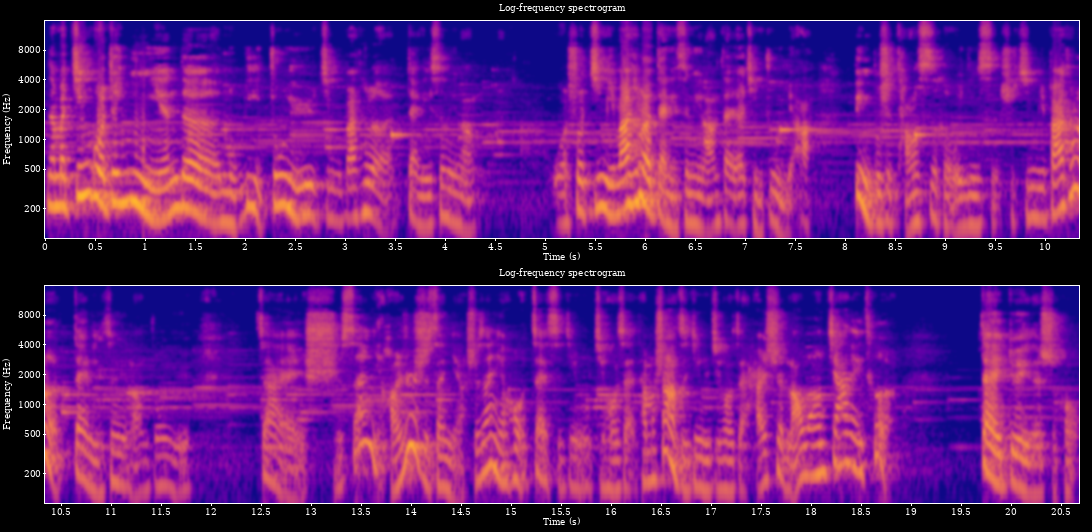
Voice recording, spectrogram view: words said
那么，经过这一年的努力，终于吉米巴特勒带领森林狼，我说吉米巴特勒带领森林狼，大家请注意啊，并不是唐斯和维金斯，是吉米巴特勒带领森林狼，终于在十三年，好像是十三年，十三年后再次进入季后赛。他们上次进入季后赛还是狼王加内特带队的时候，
